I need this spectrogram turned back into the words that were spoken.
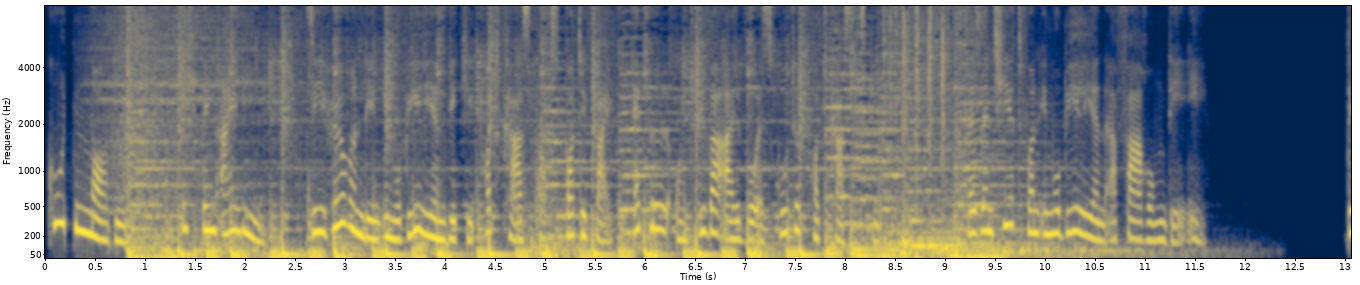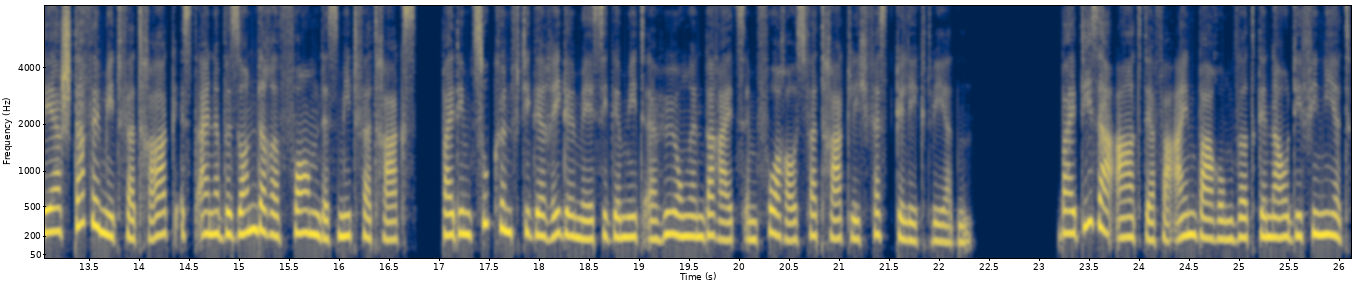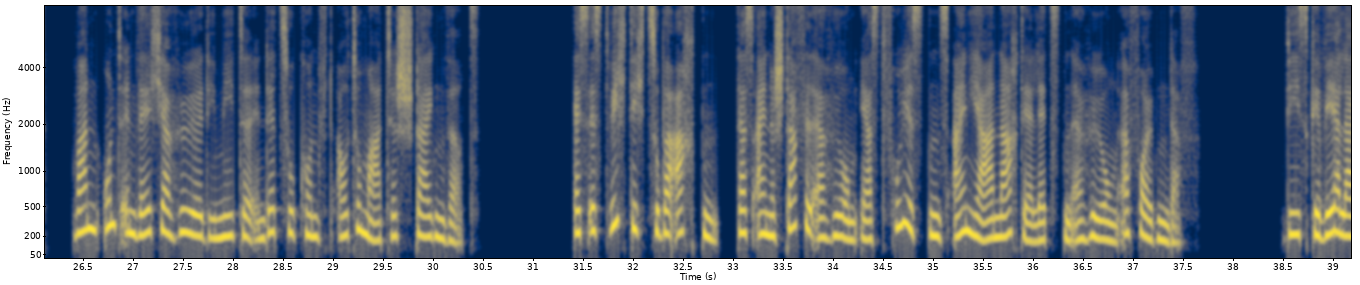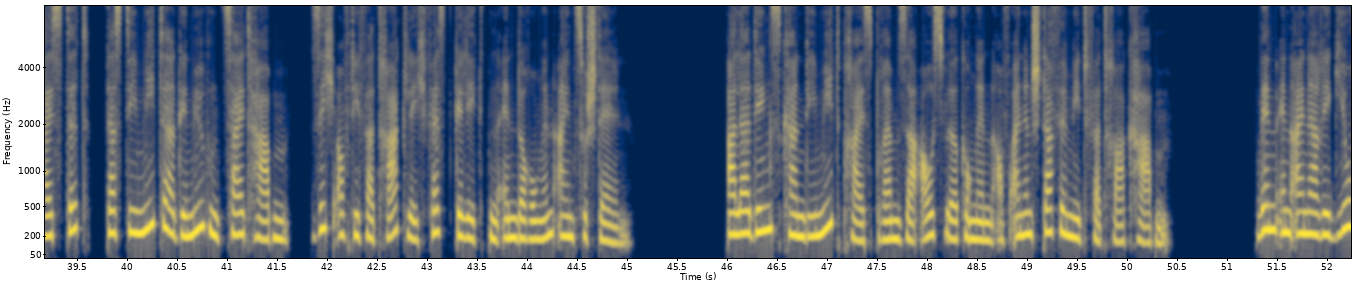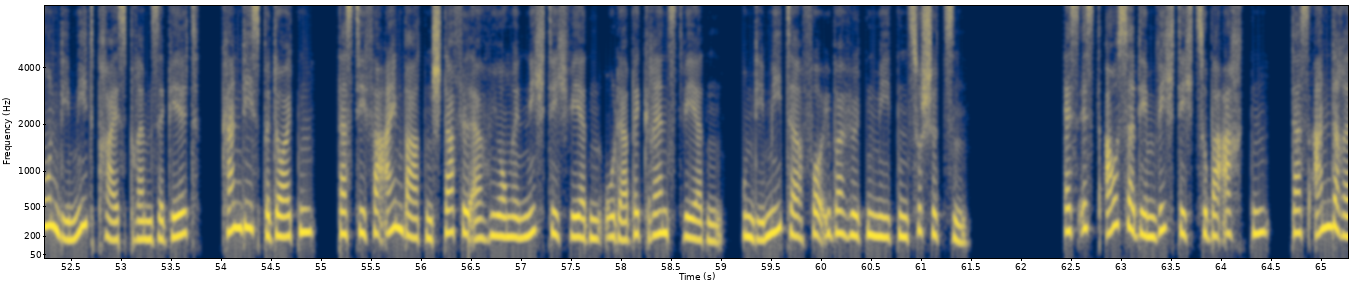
Guten Morgen. Ich bin Eileen. Sie hören den Immobilienwiki-Podcast auf Spotify, Apple und überall, wo es gute Podcasts gibt. Präsentiert von Immobilienerfahrung.de. Der Staffelmietvertrag ist eine besondere Form des Mietvertrags, bei dem zukünftige regelmäßige Mieterhöhungen bereits im Voraus vertraglich festgelegt werden. Bei dieser Art der Vereinbarung wird genau definiert, wann und in welcher Höhe die Miete in der Zukunft automatisch steigen wird. Es ist wichtig zu beachten, dass eine Staffelerhöhung erst frühestens ein Jahr nach der letzten Erhöhung erfolgen darf. Dies gewährleistet, dass die Mieter genügend Zeit haben, sich auf die vertraglich festgelegten Änderungen einzustellen. Allerdings kann die Mietpreisbremse Auswirkungen auf einen Staffelmietvertrag haben. Wenn in einer Region die Mietpreisbremse gilt, kann dies bedeuten, dass die vereinbarten Staffelerhöhungen nichtig werden oder begrenzt werden, um die Mieter vor überhöhten Mieten zu schützen. Es ist außerdem wichtig zu beachten, dass andere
